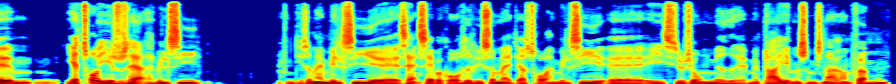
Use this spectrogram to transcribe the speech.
Øhm, jeg tror, Jesus her vil sige, ligesom han vil sige, øh, sagde på korset, ligesom at jeg tror, han vil sige øh, i situationen med, øh, med plejehjemmet, som vi snakker om før, mm.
